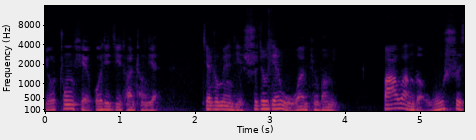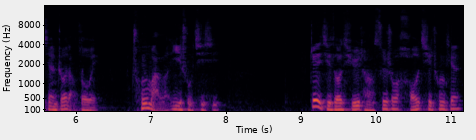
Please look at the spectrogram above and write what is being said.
由中铁国际集团承建，建筑面积十九点五万平方米，八万个无视线遮挡座位，充满了艺术气息。这几座体育场虽说豪气冲天，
